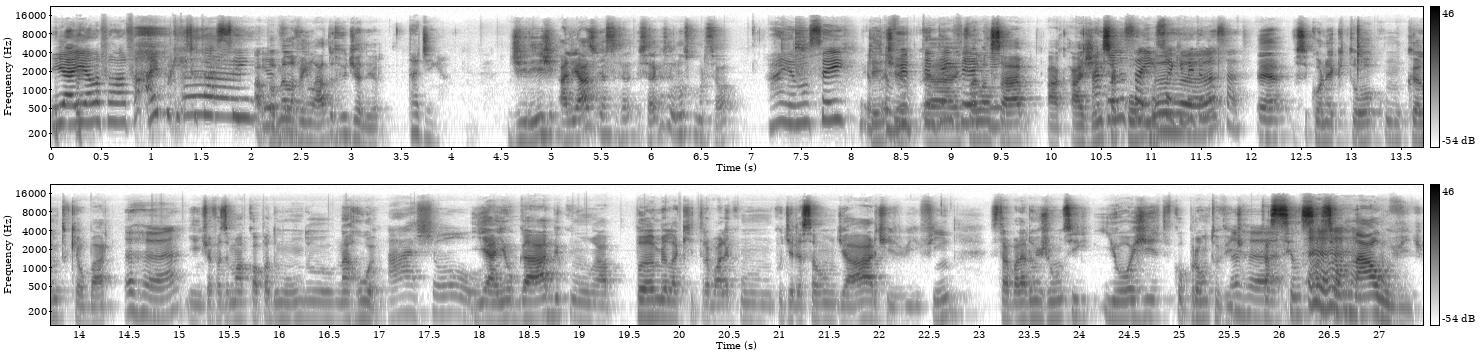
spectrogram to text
E aí ela falava, ai, por que, que tu tá assim? A E eu Pamela vem lá do Rio de Janeiro. Tadinha. Dirige. Aliás, já- será será que saiu nosso comercial? Ai, eu não sei. Eu, Que a eu gente, vi- ah, tentei a ver gente vai aqui. lançar a, a Ah, agência quando sair isso aqui vai ter lançado. É, se conectou com o Canto, que é o bar. Aham. E a gente vai fazer uma Copa do Mundo na rua. Ah, show. E aí o Gabi com a Pamela, que trabalha com, com direção de arte, enfim, eles trabalharam juntos e, e hoje ficou pronto o vídeo. Aham. Tá sensacional o vídeo.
